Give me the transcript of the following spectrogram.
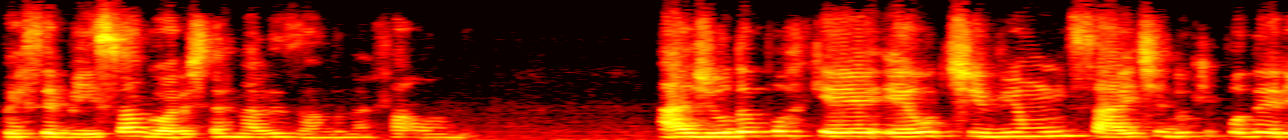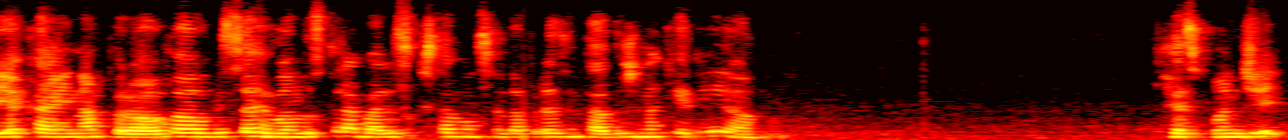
percebi isso agora, externalizando, né, falando. Ajuda porque eu tive um insight do que poderia cair na prova observando os trabalhos que estavam sendo apresentados naquele ano. Respondi?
